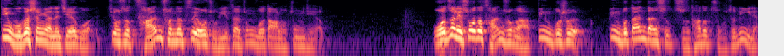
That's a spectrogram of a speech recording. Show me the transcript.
第五个深远的结果就是残存的自由主义在中国大陆终结了。我这里说的残存啊，并不是。并不单单是指它的组织力量，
